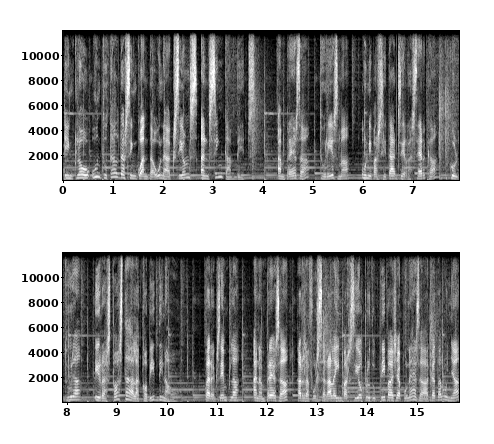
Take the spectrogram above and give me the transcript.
inclou un total de 51 accions en 5 àmbits. Empresa, turisme, universitats i recerca, cultura i resposta a la Covid-19. Per exemple, en empresa es reforçarà la inversió productiva japonesa a Catalunya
